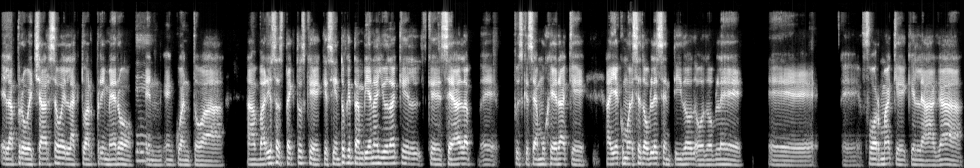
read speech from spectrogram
el aprovecharse o el actuar primero Eh, en, en cuanto a, a varios aspectos que, que siento que también ayuda que, el, que sea la, eh, pues que sea mujer a que haya como ese doble sentido o doble eh, eh, forma que, que la haga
